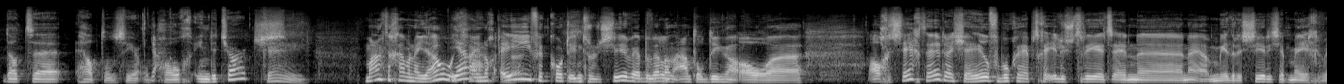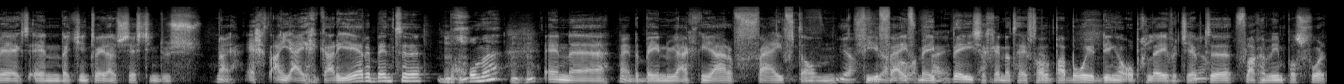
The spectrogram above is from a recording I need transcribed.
Dat eh, helpt ons weer omhoog in de charts. Oké. Mark, dan gaan we naar jou. Ja. Ik ga je nog even kort introduceren. We hebben wel een aantal dingen al, eh, al gezegd. Hè? Dat je heel veel boeken hebt geïllustreerd en eh, nou ja, meerdere series hebt meegewerkt. En dat je in 2016 dus nou ja, echt aan je eigen carrière bent eh, begonnen. En eh, nou ja, daar ben je nu eigenlijk een jaar of vijf, dan Ja, vier, vijf mee vijf. bezig. En dat heeft al een paar mooie dingen opgeleverd. Je hebt eh, vlag en wimpels voor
